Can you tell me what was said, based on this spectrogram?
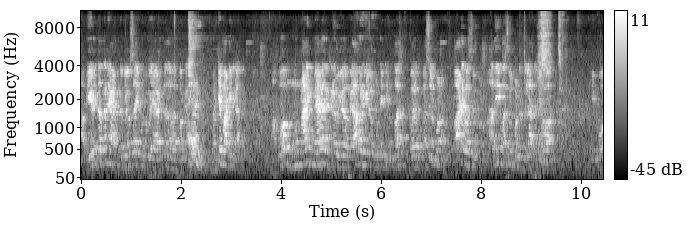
அப்படி எடுத்தா தானே அடுத்த விவசாயி கொண்டு போய் அடுத்ததை வைப்பாங்க? வைக்க மாட்டேங்கிறாங்க. அப்போ மூணு நாளைக்கு மேல இருக்கிற வியாபாரிகளை கூட்டிட்டு வசூல் பண்ணணும். வாடகை வசூல் பண்ணணும். அதையும் வசூல் பண்றதுல இல்ல நிர்வாகம் இப்போ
